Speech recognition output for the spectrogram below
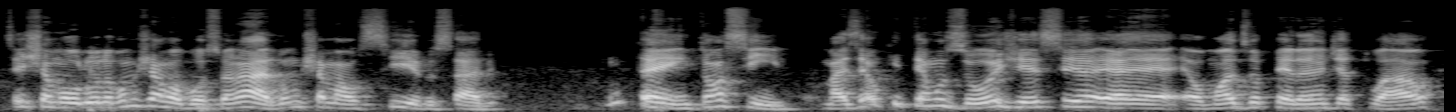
Você chamou o Lula, vamos chamar o Bolsonaro? Vamos chamar o Ciro, sabe? Não tem. Então, assim, mas é o que temos hoje, esse é, é o modus operandi atual.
